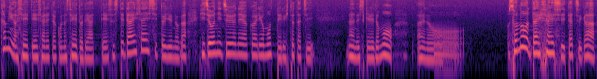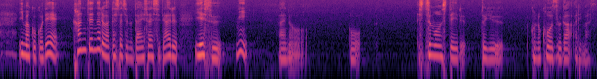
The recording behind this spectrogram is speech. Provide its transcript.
神が制定されたこの制度であってそして大祭司というのが非常に重要な役割を持っている人たちなんですけれどもあのその大祭司たちが今ここで完全なる私たちの大祭司であるイエスにあのを質問しているというこの構図があります。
